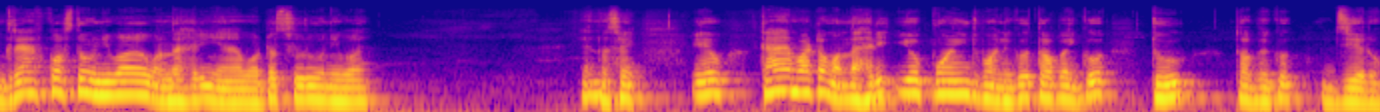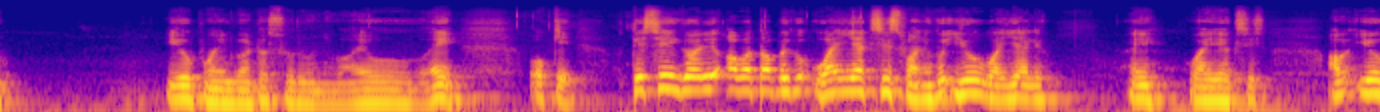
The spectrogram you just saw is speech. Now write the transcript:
ग्राफ कस्तो हुने भयो भन्दाखेरि यहाँबाट सुरु हुने भयो। हेर्नुहोस् है यो कहाँबाट भन्दाखेरि यो पोइन्ट भनेको तपाईँको टु तपाईँको जेरो यो पोइन्टबाट सुरु हुने भयो है। ओके त्यसै गरी अब तपाईँको वाइ एक्सिस भनेको यो भइहाल्यो है वाइ एक्सिस अब यो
